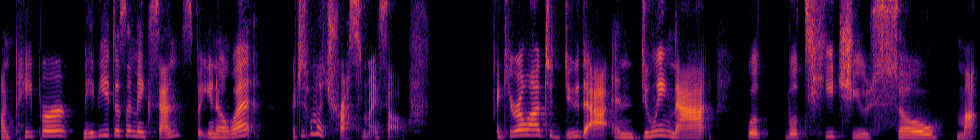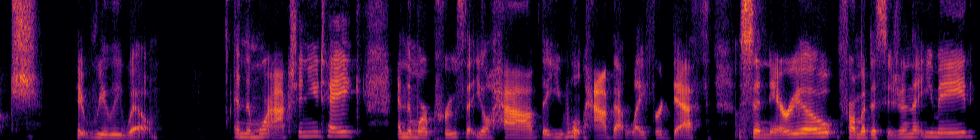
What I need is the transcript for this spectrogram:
On paper, maybe it doesn't make sense, but you know what? I just want to trust myself. Like you're allowed to do that. And doing that will will teach you so much. It really will. And the more action you take, and the more proof that you'll have that you won't have that life or death scenario from a decision that you made,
